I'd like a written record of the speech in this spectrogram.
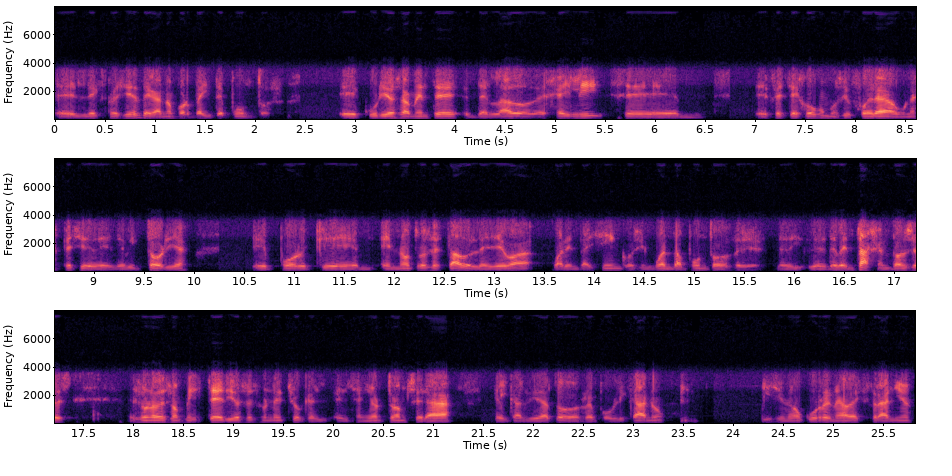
el expresidente ganó por 20 puntos eh, curiosamente del lado de Haley se eh, festejó como si fuera una especie de, victoria eh, porque en otros estados le lleva 45, 50 puntos de- de- de ventaja. Entonces, es uno de esos misterios, es un hecho que el, el señor Trump será el candidato republicano y si no ocurre nada extraño,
